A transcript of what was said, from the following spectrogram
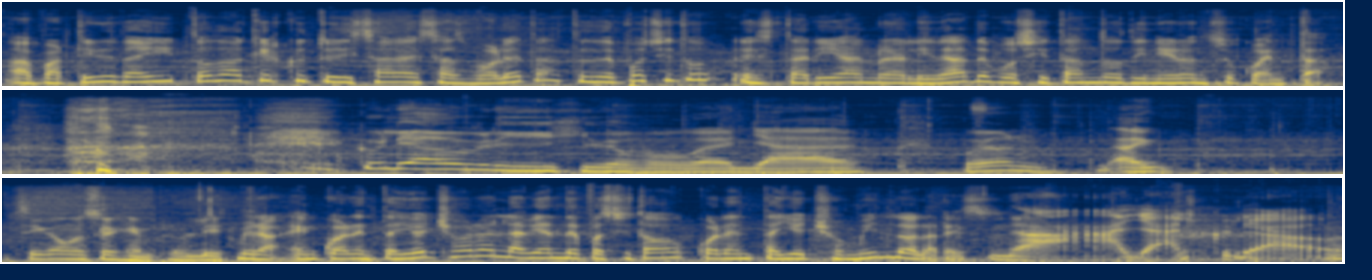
A partir de ahí, todo aquel que utilizara esas boletas de depósito estaría en realidad depositando dinero en su cuenta. Culeado brígido, po, ya. Weón, sigamos ejemplo, listo. Mira, en 48 horas le habían depositado 48 mil dólares. Nah, ya, el culeado.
